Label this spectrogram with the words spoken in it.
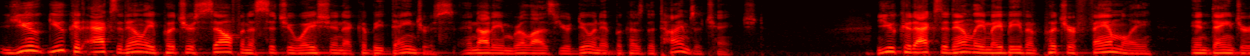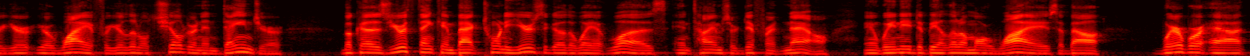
you, you could accidentally put yourself in a situation that could be dangerous and not even realize you're doing it because the times have changed. You could accidentally maybe even put your family in danger, your, your wife or your little children in danger because you're thinking back 20 years ago the way it was and times are different now and we need to be a little more wise about where we're at,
